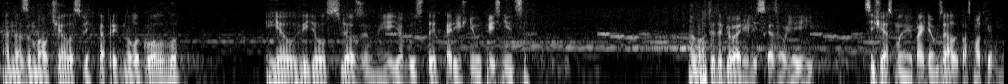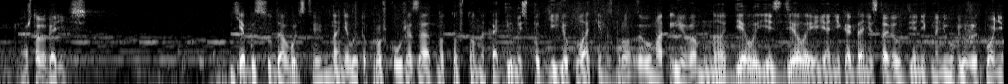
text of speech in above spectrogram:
Она замолчала, слегка пригнула голову, и я увидел слезы на ее густых коричневых ресницах. «Вот и договорились», — сказал я ей. Сейчас мы пойдем в зал и посмотрим, на что вы годитесь. Я бы с удовольствием нанял эту крошку уже за одно то, что находилось под ее платьем с бронзовым отливом, но дело есть дело, и я никогда не ставил денег на неуклюжих пони.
